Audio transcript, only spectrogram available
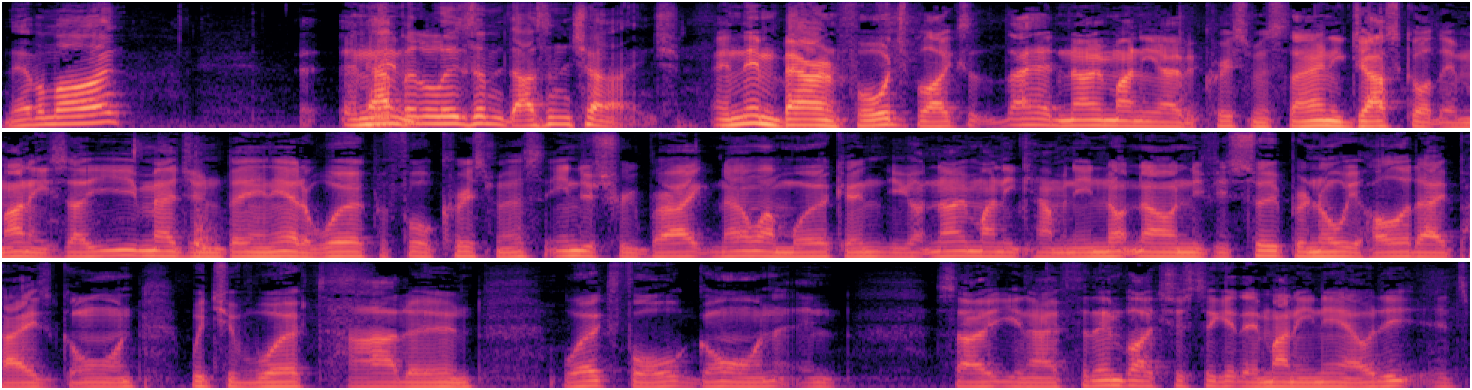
never mind. And then, Capitalism doesn't change. and then Baron Forge blokes, they had no money over Christmas. They only just got their money. So you imagine being out of work before Christmas, industry break, no one working, you got no money coming in, not knowing if your super and all your holiday pay's gone, which you've worked hard earned, worked for, gone. And so, you know, for them blokes just to get their money now, it, it's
